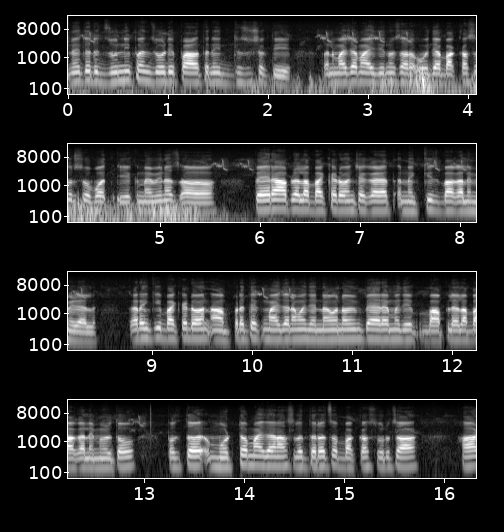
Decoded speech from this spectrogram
नाहीतर जुनी पण जोडी पाळताना दिसू शकते. पण माझ्या माहितीनुसार उद्या बाकासूर सोबत एक नवीनच पेहरा आपल्याला बाकेडॉनच्या काळात नक्कीच बघायला मिळेल. कारण की बाकेडॉन प्रत्येक मैदानामध्ये नवनवीन पेहऱ्यामध्ये आपल्याला बघायला मिळतो. फक्त मोठं मैदान असलं तरच बाकासूरचा हा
